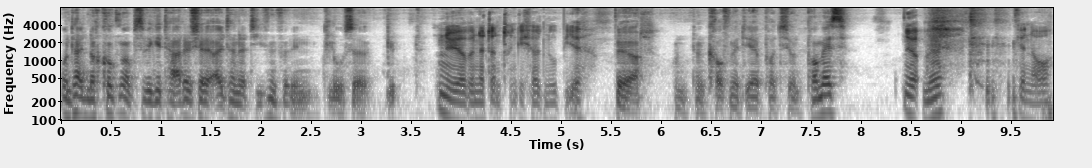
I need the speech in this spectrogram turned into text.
und halt noch gucken, ob es vegetarische Alternativen für den Kloster gibt. Nö, aber nicht, dann trinke ich halt nur Bier. Ja, und dann kaufen wir dir eine Portion Pommes. Ja, ne? genau.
